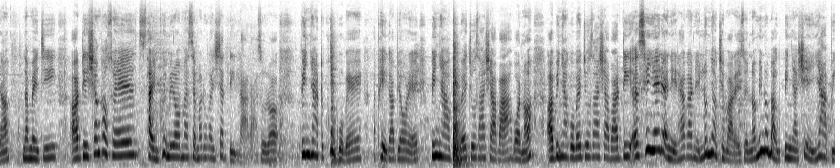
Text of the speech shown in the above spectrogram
နော်နာမည်ကြီးအာဒီရှမ်းခောက်ဆွဲဆိုင်ဖွင့်ပြီးတော့မှစင်မတို့ကရက်တည်လာတာဆိုတော့ ပညာတစ်ခုကိုပဲအဖေကပြောတယ်ပညာကိုပဲစူးစမ်းရှာပါပေါ့နော်အပညာကိုပဲစူးစမ်းရှာပါဒီအဆင်းရဲတဲ့အနေထားကနေလွတ်မြောက်ချင်ပါတယ်ဆိုရင်တော့မင်းတို့မှပညာရှိရင်ရပြီ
